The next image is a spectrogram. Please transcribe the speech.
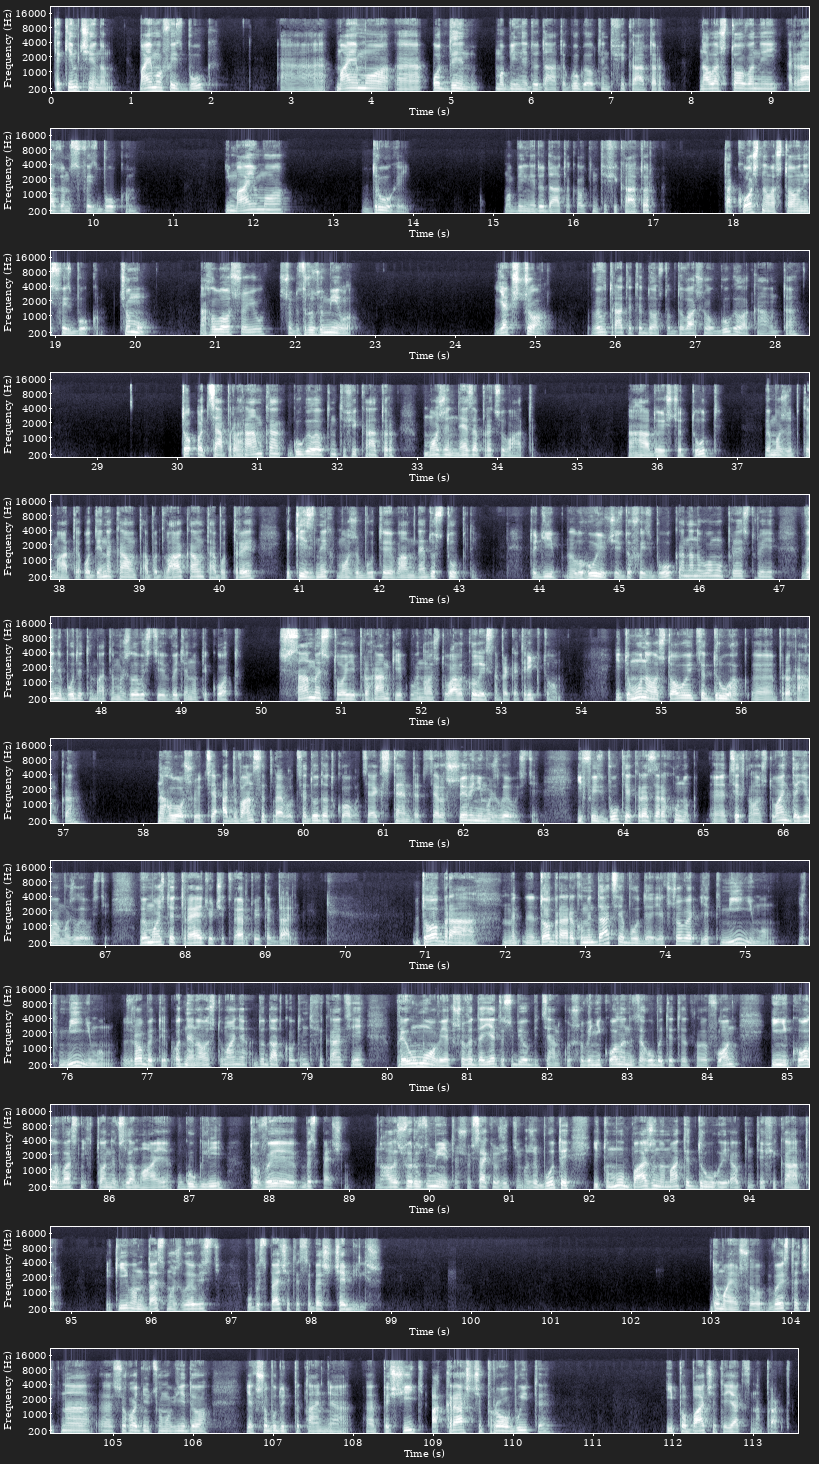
Таким чином, маємо Facebook, е, маємо е, один мобільний додаток Google Аутентифікатор, налаштований разом з Facebook. І маємо другий мобільний додаток Аутентифікатор, також налаштований з Фейсбуком. Чому? Наголошую, щоб зрозуміло. Якщо ви втратите доступ до вашого Google аккаунта, то оця програмка Google Аутентифікатор може не запрацювати. Нагадую, що тут Ви можете мати один аккаунт або два аккаунти, або три, який з них може бути вам недоступний. Тоді, логуючись до Фейсбука на новому пристрої, ви не будете мати можливості витягнути код саме з тої програмки, яку ви налаштували колись, наприклад, рік тому. І тому налаштовується друга е, програмка. Наголошую, це Advanced Level, це додатково, це Extended, це розширені можливості. І Facebook якраз за рахунок е, цих налаштувань дає вам можливості. Ви можете третю, четверту і так далі. Добра, добра рекомендація буде, якщо ви як мінімум, як мінімум зробите одне налаштування додатку аутентифікації, при умові, якщо ви даєте собі обіцянку, що ви ніколи не загубите телефон і ніколи вас ніхто не взламає в Гуглі, то ви безпечні. Ну, але ж ви розумієте, що всяке в житті може бути, і тому бажано мати другий аутентифікатор, який вам дасть можливість убезпечити себе ще більше. Думаю, що вистачить на е, сьогодні в цьому відео. Якщо будуть питання, е, пишіть, а краще пробуйте і побачите, як це на практиці.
